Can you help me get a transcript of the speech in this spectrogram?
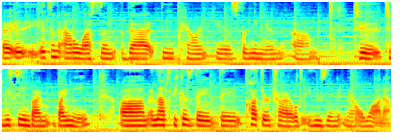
uh, it, it's an adolescent that the parent is bringing in um, to, to be seen by, by me, um, and that's because they, they caught their child using marijuana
